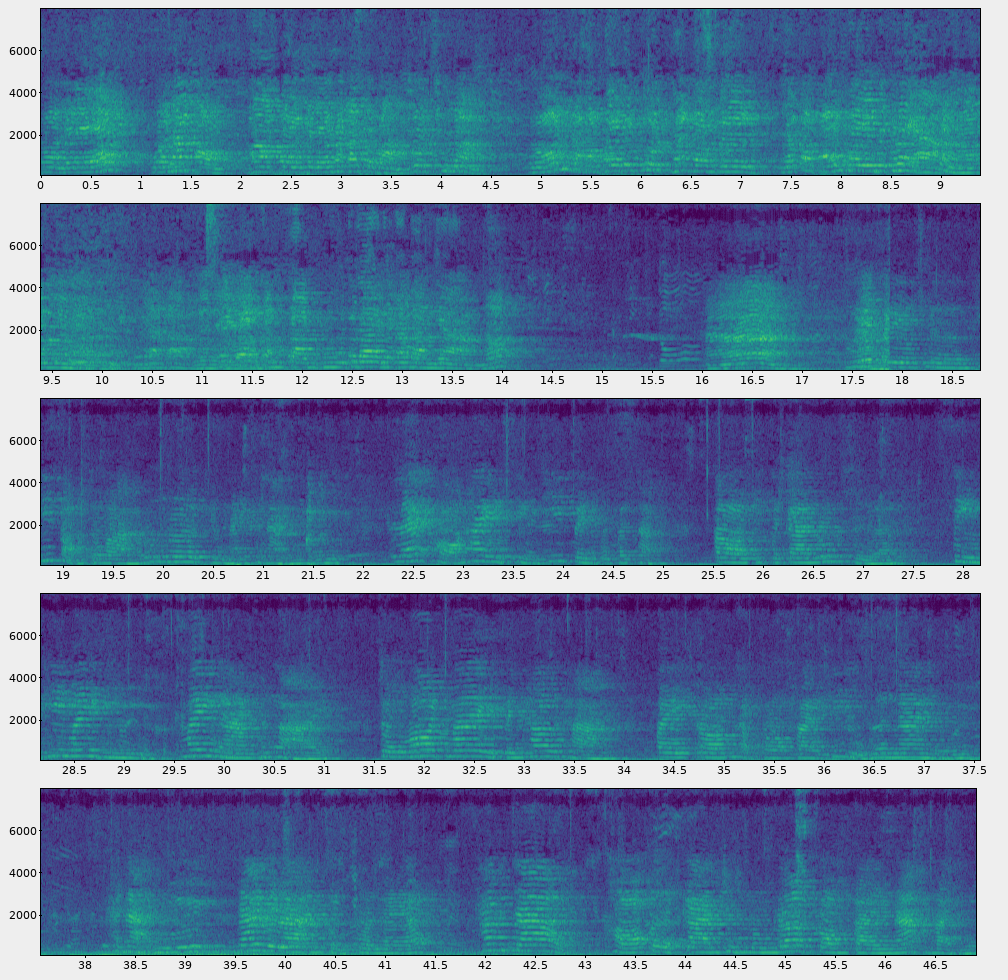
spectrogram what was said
ก่อนแล้วหัวหน้าเผ่าพาไปไปแล้วนะคะสว่างเชื่อช่วงร้อนกับไปไปจุดนักลองเดินแล้วก็เผาไปไปด้วยค่ะนะคะแล้วทำการครูก็ได้นะคะบางอย่างเนาะอ่าเรียกเปลวเชิงที่สองสว่างรุ่งเรืองอยู่ในขณะนี้ และขอให้สิ่งที่เป็นอุปสรรคต่อกิจการลูกเสือ สิ่งที่ไม่ดี ไม่งามทั้งหลาย จงรอดไม่เป็นเท่าฐาน ไปพร้อมกับกองไฟที่อยู่เบื้องหน้านู้นขณะนี้ได้เวลาอันสมควรแล้วข้าพเจ้าขอเปิดการชุมนุมรอบกองไฟณบัดนี้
